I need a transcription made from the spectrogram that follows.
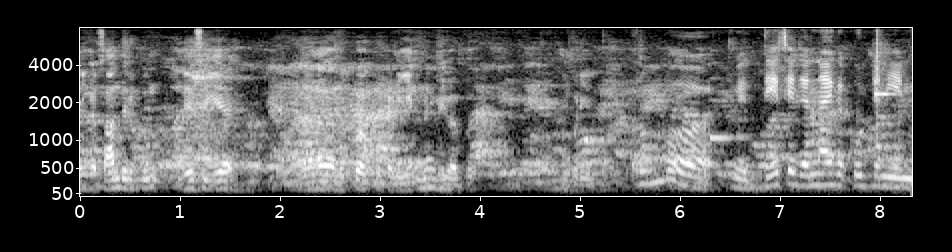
நீங்கள் சார்ந்திருக்கும் தேசிய முற்போக்கு கூட்டணியின் வெற்றி வாய்ப்பு இப்படி. ரொம்ப தேசிய ஜனநாயக கூட்டணியின்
